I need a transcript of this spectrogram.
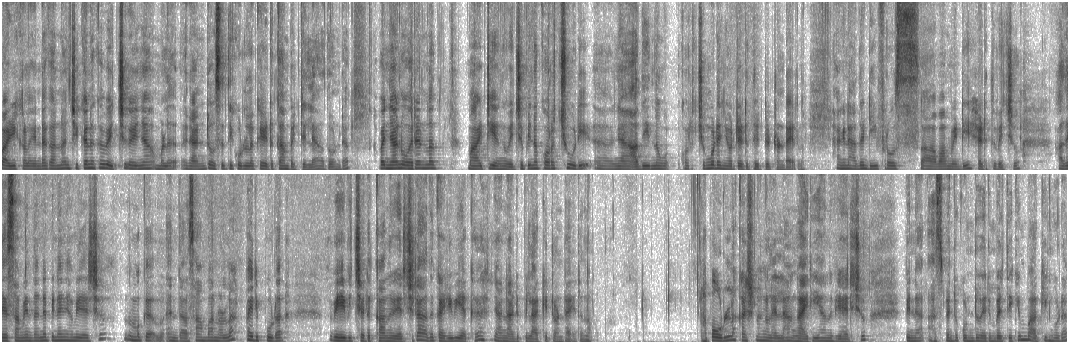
പഴിക്കളയേണ്ട. കാരണം ചിക്കനൊക്കെ വെച്ച് കഴിഞ്ഞാൽ നമ്മൾ രണ്ട് ദിവസത്തിൽ കൂടുതലൊക്കെ എടുക്കാൻ പറ്റില്ല അതുകൊണ്ട്. അപ്പോൾ ഞാൻ ഒരെണ്ണം മാറ്റി അങ്ങ് വെച്ചു. പിന്നെ കുറച്ചുകൂടി ഞാൻ അതിൽ നിന്ന് കുറച്ചും കൂടി ഇങ്ങോട്ട് എടുത്തിട്ടിട്ടുണ്ടായിരുന്നു അങ്ങനെ അത് ഡീഫ്രോസ് ആവാൻ വേണ്ടി എടുത്ത് വെച്ചു. അതേസമയം തന്നെ പിന്നെ ഞാൻ വിചാരിച്ചു നമുക്ക് എന്താ സാമ്പാറിനുള്ള പരിപ്പൂടെ വേവിച്ചെടുക്കാമെന്ന് വിചാരിച്ചിട്ട് അത് കഴുകിയൊക്കെ ഞാൻ അടുപ്പിലാക്കിയിട്ടുണ്ടായിരുന്നു. അപ്പോൾ ഉള്ള കഷ്ണങ്ങളെല്ലാം അങ്ങ് അരിയാന്ന് വിചാരിച്ചു. പിന്നെ ഹസ്ബൻഡ് കൊണ്ടുവരുമ്പോഴത്തേക്കും ബാക്കിയും കൂടെ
